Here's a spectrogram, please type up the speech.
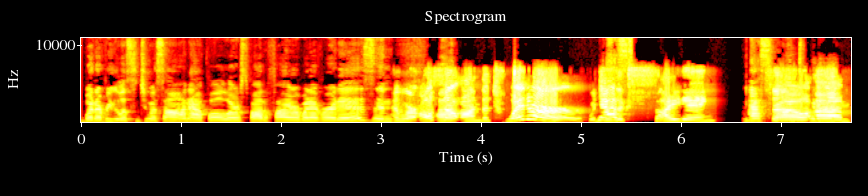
whatever you listen to us on, Apple or Spotify or whatever it is. And, And we're also Uh, on the Twitter, which yes. is exciting. yes, So, um,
